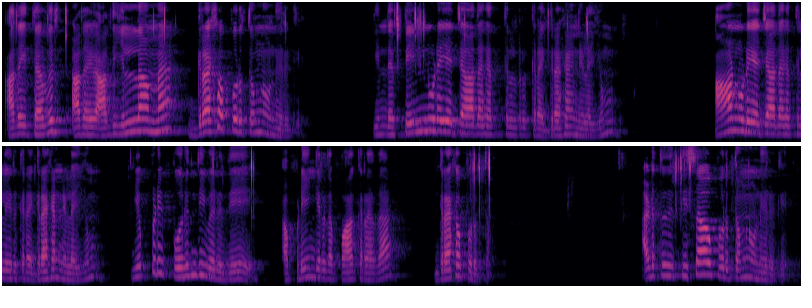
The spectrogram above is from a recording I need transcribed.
அதை தவிர் அதை அது இல்லாமல் கிரக பொருத்தம்னு ஒன்று இருக்குது இந்த பெண்ணுடைய ஜாதகத்தில் இருக்கிற கிரக நிலையும் ஆணுடைய ஜாதகத்தில் இருக்கிற கிரக நிலையும் எப்படி பொருந்தி வருது அப்படிங்கிறத பார்க்குறதா கிரக பொருத்தம். அடுத்தது திசா பொருத்தம்னு ஒன்று இருக்குது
